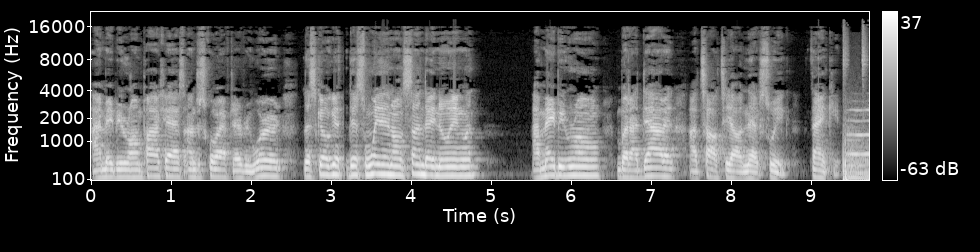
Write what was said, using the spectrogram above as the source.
I may be wrong podcast underscore after every word. Let's go get this win on Sunday, New England. I may be wrong, but I doubt it. I'll talk to y'all next week. Thank you.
